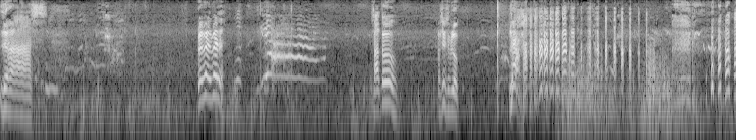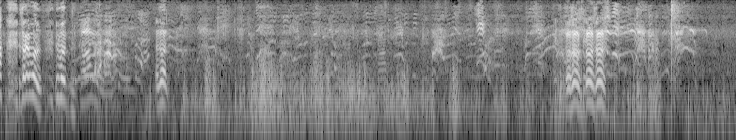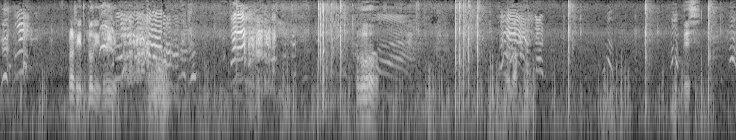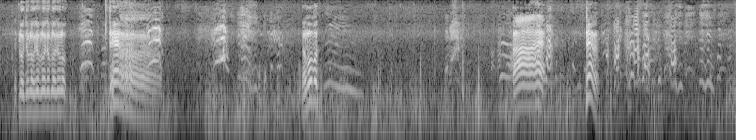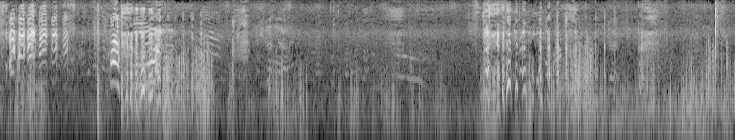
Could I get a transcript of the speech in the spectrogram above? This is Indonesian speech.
Das. Bel, bel, bel. Iya. Satu. Masih jeblok. Nah. Ribut. Ribut. Terus, terus, terus, Terus gitu, jeblok gitu. Oh. Coba. Bis. Jeblok, jeblok, jeblok, jeblok, jeblok. Der. Nggak mau, Bud. Ah, eh. Der.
